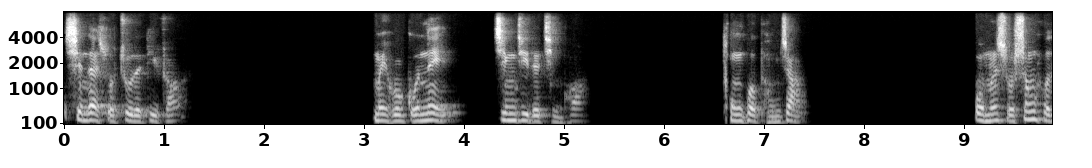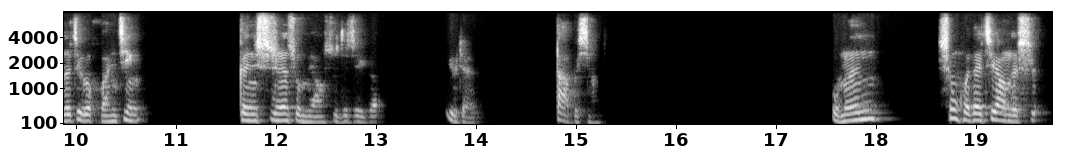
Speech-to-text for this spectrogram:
现在所住的地方，美国国内经济的情况、通货膨胀，我们所生活的这个环境。跟诗人所描述的这个有点大不相同。我们生活在这样的时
